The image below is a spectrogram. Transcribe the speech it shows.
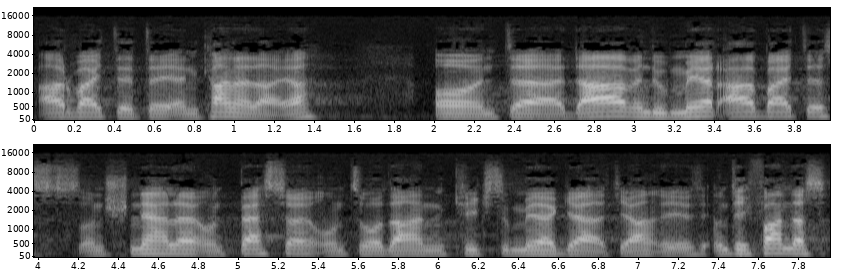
arbeitete in Kanada, ja, und äh, da, wenn du mehr arbeitest und schneller und besser und so, dann kriegst du mehr Geld, ja. Und ich fand, dass,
